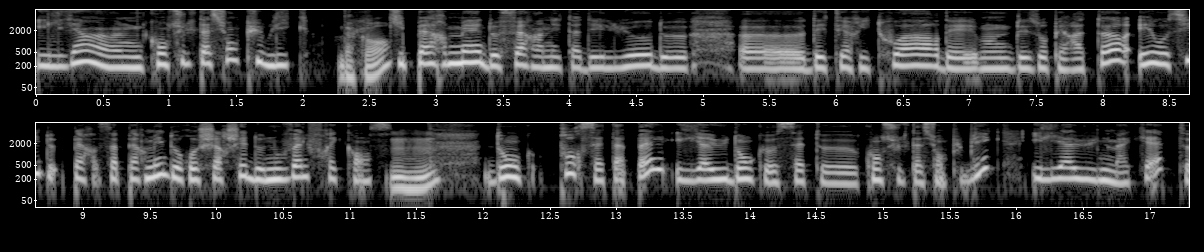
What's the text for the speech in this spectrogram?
il y a une consultation publique qui permet de faire un état des lieux de euh, des territoires, des, des, opérateurs, et aussi de, ça permet de rechercher de nouvelles fréquences. Mhm. Donc pour cet appel, il y a eu donc euh, cette euh, consultation publique, il y a eu une maquette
